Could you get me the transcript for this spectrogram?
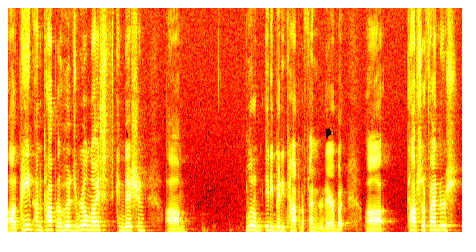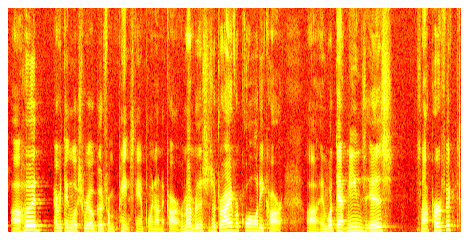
Uh, the paint on top of the hood's real nice condition. Um, little itty bitty top of the fender there, but uh, tops of the fenders, uh, hood, everything looks real good from a paint standpoint on the car. Remember, this is a driver quality car. Uh, and what that means is it's not perfect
